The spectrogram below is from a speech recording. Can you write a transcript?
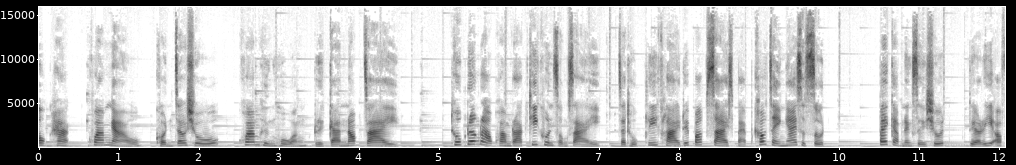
อกหัก ความเหงา คนเจ้าชู้ ความหึงหวง หรือการนอกใจ ทุกเรื่องราวความรักที่คุณสงสัย จะถูกคลี่คลายด้วย pop psych แบบเข้าใจง่ายสุดๆ ไปกับหนังสือชุด Theory of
